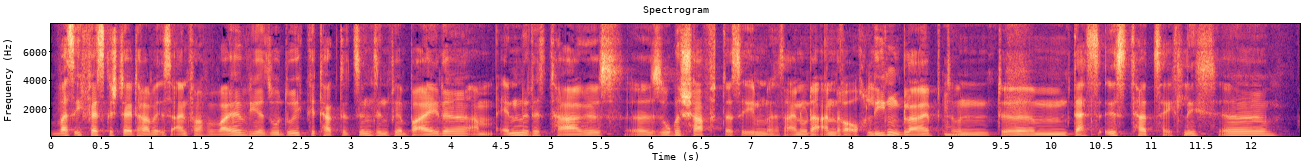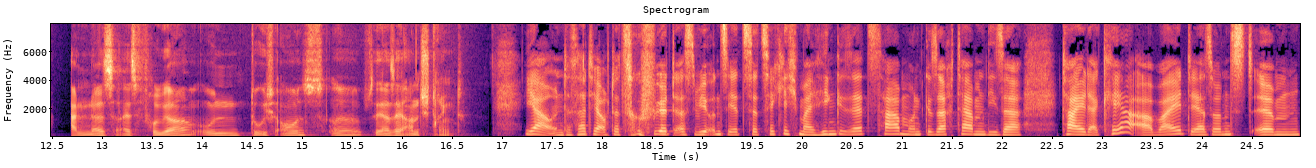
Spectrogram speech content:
Was ich festgestellt habe, ist einfach, weil wir so durchgetaktet sind, sind wir beide am Ende des Tages äh, so geschafft, dass eben das ein oder andere auch liegen bleibt. Mhm. Und ähm, das ist tatsächlich äh, anders als früher und durchaus äh, sehr, sehr anstrengend. Ja, und das hat ja auch dazu geführt, dass wir uns jetzt tatsächlich mal hingesetzt haben und gesagt haben, dieser Teil der Care-Arbeit, der sonst ähm,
